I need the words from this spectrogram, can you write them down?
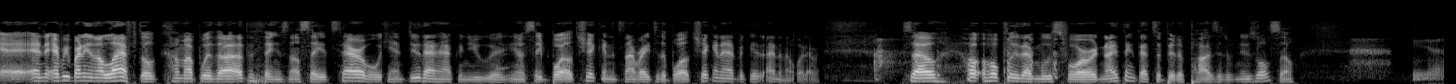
and everybody on the left will come up with uh, other things and they'll say it's terrible. We can't do that. How can you uh, you know say boiled chicken? It's not right to the boiled chicken advocate. I don't know, whatever. So ho- hopefully that moves forward, and I think that's a bit of positive news also. Yeah,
